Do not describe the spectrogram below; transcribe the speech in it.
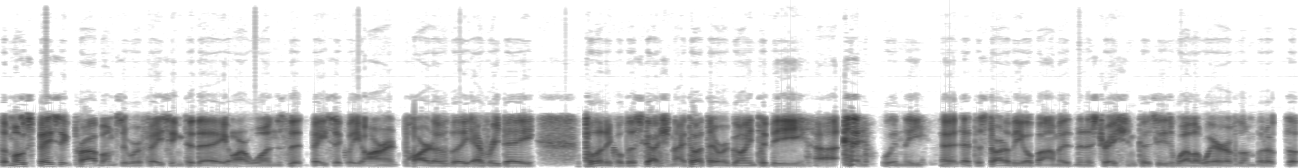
the most basic problems that we're facing today are ones that basically aren't part of the everyday political discussion. I thought they were going to be uh, when the uh, at the start of the Obama administration because he's well aware of them, but uh, the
